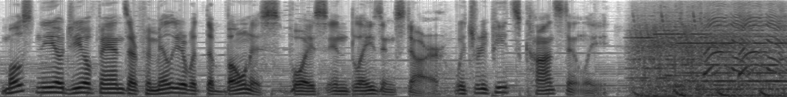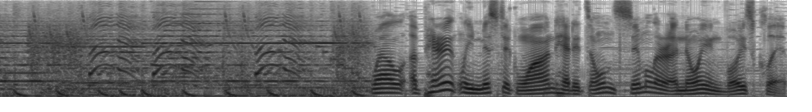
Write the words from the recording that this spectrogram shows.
Most Neo Geo fans are familiar with the bonus voice in Blazing Star, which repeats constantly. Well, apparently Mystic Wand had its own similar annoying voice clip.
